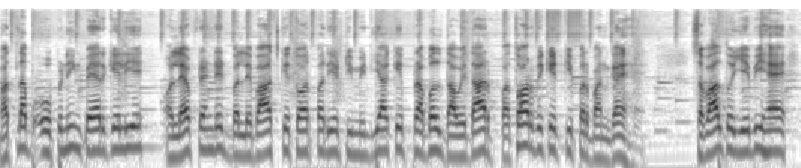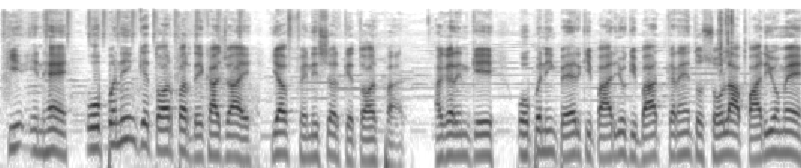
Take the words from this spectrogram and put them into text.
मतलब ओपनिंग पेयर के लिए, और लेफ़्ट हैंडेड बल्लेबाज के तौर पर ये टीम इंडिया के प्रबल दावेदार बतौर विकेट कीपर बन गए हैं। सवाल तो ये भी है कि इन्हें ओपनिंग के तौर पर देखा जाए या फिनिशर के तौर पर। अगर इनके ओपनिंग पेयर की पारियों की बात करें तो 16 पारियों में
